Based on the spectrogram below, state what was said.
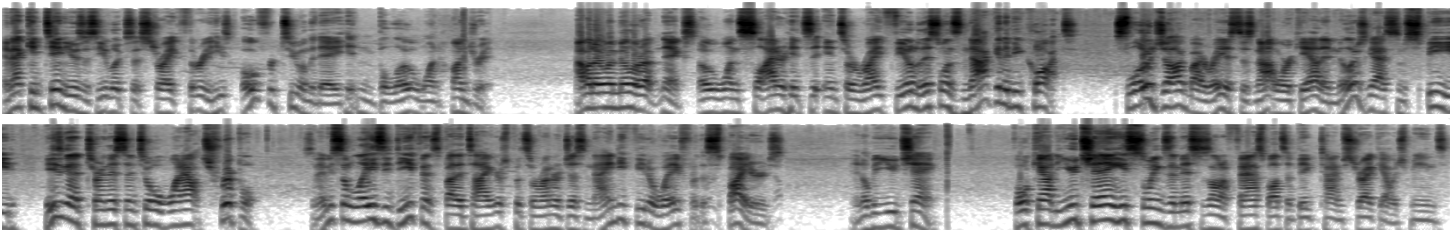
and that continues as he looks at strike three. He's 0 for 2 on the day, hitting below 100. How about Owen Miller up next? 0-1 slider hits it into right field, and this one's not going to be caught. Slow jog by Reyes does not work out, and Miller's got some speed. He's going to turn this into a one-out triple. So maybe some lazy defense by the Tigers puts a runner just 90 feet away for the Spiders. And it'll be Yu Chang. Full count to Yu Chang. He swings and misses on a fastball. It's a big-time strikeout, which means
